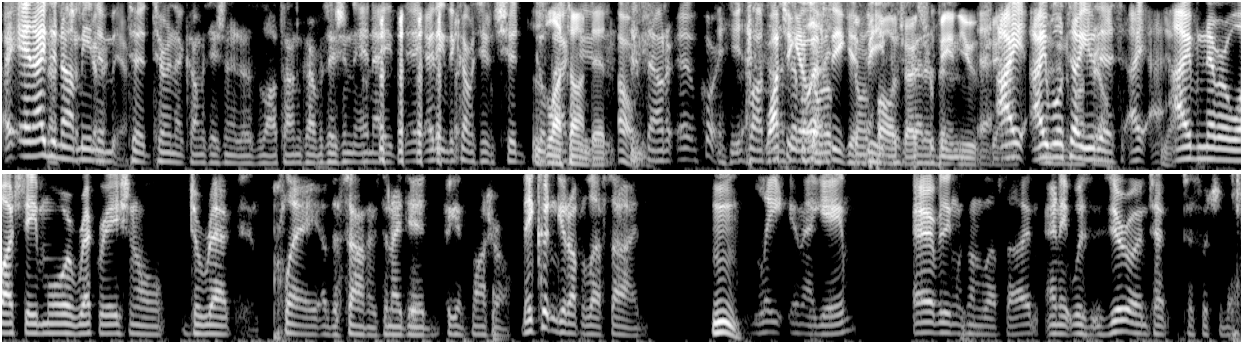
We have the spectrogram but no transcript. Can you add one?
I, and I did not mean gonna- to, yeah. to turn that conversation into a Zlatan conversation, and I I think the conversation should go back to, did. to Oh. Sounder. Of course, Yeah. Zlatan Watching is everywhere. LFC get don't beat was apologize better for being you. Yeah. Shane. I, I will to tell you this. I, I Yeah. I've never watched a more recreational direct play of the Sounders than I did against Montreal. They couldn't get off the left side Mm. late in that game. Everything was on the left side, and it was zero intent to switch the ball.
